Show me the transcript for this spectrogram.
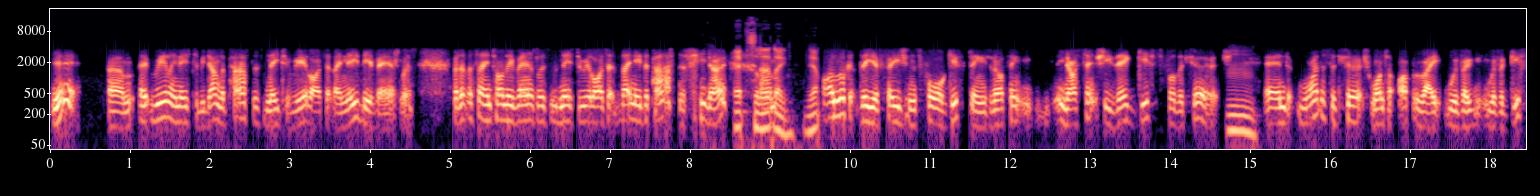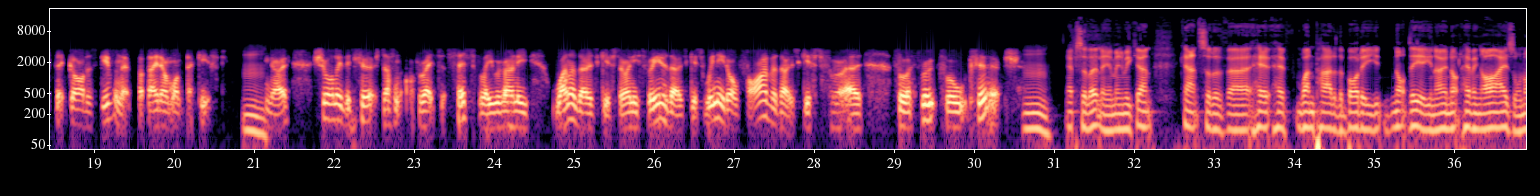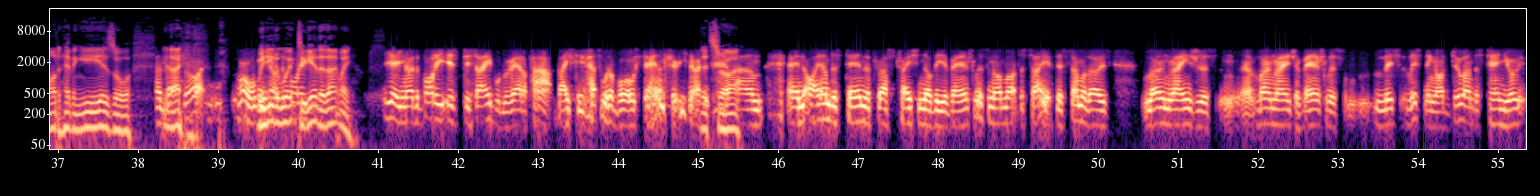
Yeah, um, it really needs to be done. The pastors need to realise that they need the evangelists, but at the same time, the evangelists needs to realise that they need the pastors. You know, absolutely. Um, yep. I look at the Ephesians four giftings, and I think you know essentially they're gifts for the church. Mm. And why does the church want to operate with a with a gift that God has given it, but they don't want that gift? Mm. You know, surely the church doesn't operate successfully with only one of those gifts or only three of those gifts. We need all five of those gifts for a for a fruitful church. Mm, absolutely. I mean, we can't can't sort of uh, have, have one part of the body not there. You know, not having eyes or not having ears, or you That's know, right. Well, we need know, to work body, together, don't we? yeah, you know, the body is disabled without a part. Basically, that's what it boils down to. You know, that's right. Um, and I understand the frustration of the evangelist, and I'd like to say, if there's some of those Lone Rangers, uh, Lone Ranger evangelists listening, I do understand your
